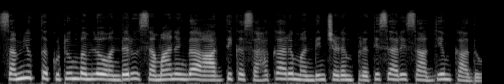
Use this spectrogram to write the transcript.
సంయుక్త కుటుంబంలో అందరూ సమానంగా ఆర్థిక సహకారం అందించడం ప్రతిసారి సాధ్యం కాదు.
